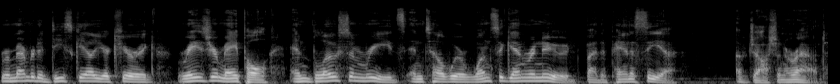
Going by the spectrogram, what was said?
Remember to descale your Keurig, raise your maypole, and blow some reeds until we're once again renewed by the panacea of joshing around.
